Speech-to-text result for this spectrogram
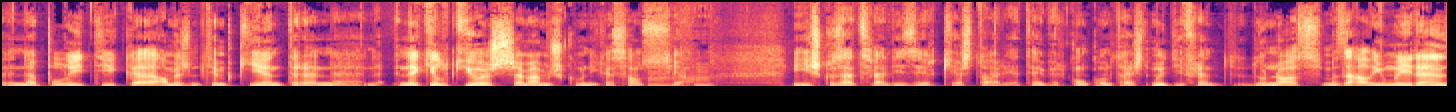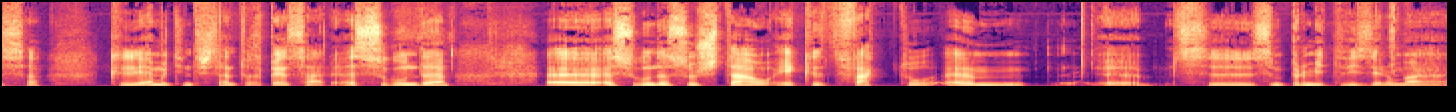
na política ao mesmo tempo que entra na, naquilo que hoje chamamos comunicação social. Uhum. E escusado será dizer que a história tem a ver com um contexto muito diferente do nosso, mas há ali uma herança que é muito interessante repensar. A segunda, uh, a segunda sugestão é que, de facto, um, uh, se, se, me permite dizer uma,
